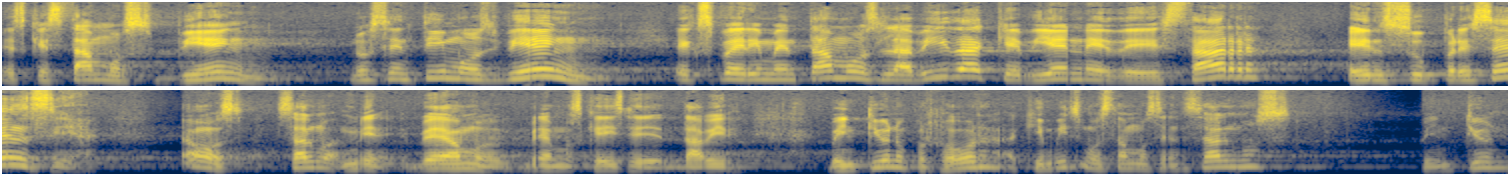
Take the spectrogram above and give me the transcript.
es que estamos bien, nos sentimos bien, experimentamos la vida que viene de estar en su presencia. Vamos, Salmo, mire, veamos, veamos qué dice David. 21, por favor, aquí mismo estamos en Salmos 21.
